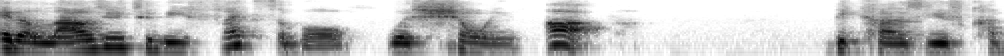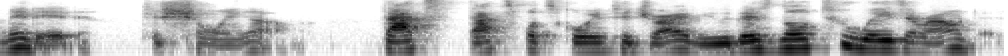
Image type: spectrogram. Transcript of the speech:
It allows you to be flexible with showing up because you've committed to showing up. That's that's what's going to drive you. There's no two ways around it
